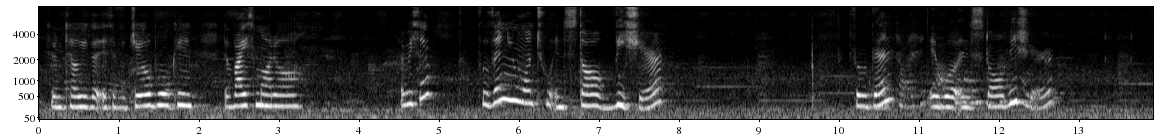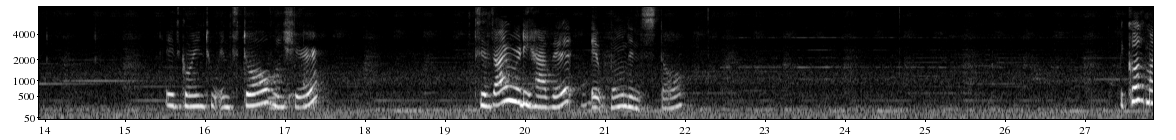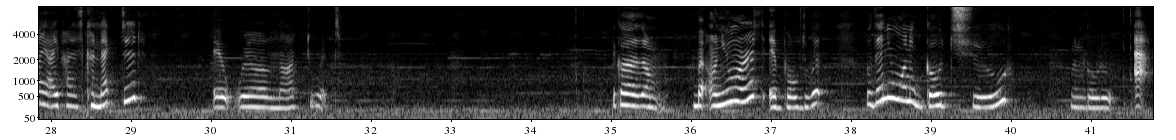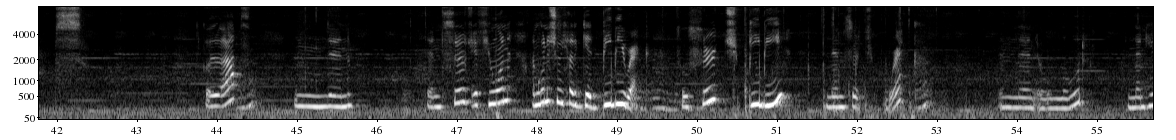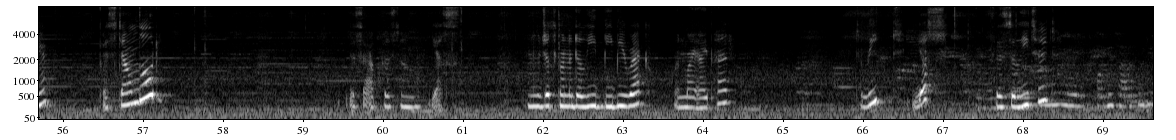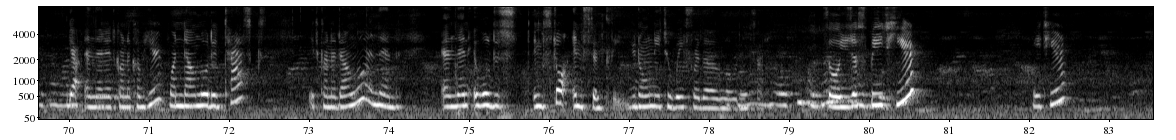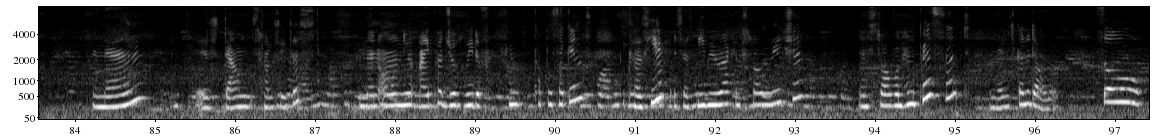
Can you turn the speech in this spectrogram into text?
It's gonna tell you that if it's a jailbroken device model, everything. So then you want to install vShare. So then it will install vShare. It's going to install vShare. Since I already have it, it won't install. Because my iPad is connected, it will not do it. Because um but on yours it will do it. So then you want to go to I'm gonna go to apps. Go to apps, and then then search if you want. I'm gonna show you how to get BB Rec. So search BB, and then search Rec, and then it will load. And then here, press download. This app is. Yes. I'm just gonna delete BB Rec on my iPad. Delete. Yes. Says deleted. Yeah, and then it's gonna come here. When downloaded tasks, it's gonna download and then and then it will just install instantly. You don't need to wait for the loading time. So you just wait here. Wait here. And then it's down gonna say this. And then on your iPad just wait a few couple seconds because here it says BB Rec installation. Install 100% and then it's gonna download. So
